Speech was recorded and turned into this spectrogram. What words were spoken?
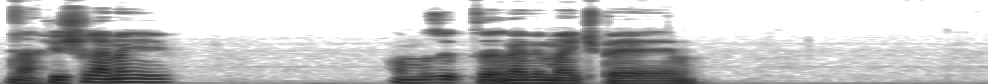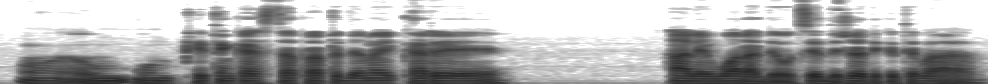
Da, și și la noi am văzut, noi avem aici pe un, un prieten care stă aproape de noi care are oara de oțet deja de câteva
